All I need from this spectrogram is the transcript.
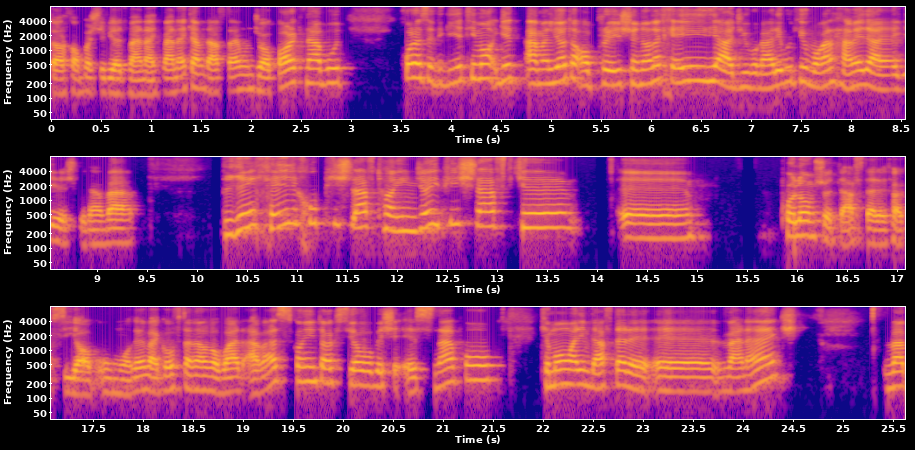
دار خان پاشه بیاد ونک. ونک هم دفترمون جا پارک نبود. خلاصه دیگه یه تیم یه عملیات آپریشنال خیلی عجیب و غریب بود که واقعا همه درگیرش بودن و دیگه این خیلی خوب پیش رفت. تا اینجایی پیش رفت که پلم شد دفتر تاکسی یاب اون موقع و گفتن آقا باید عوض کنین تاکسی و بشه اسنپ و که ما اومدیم دفتر ونک و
